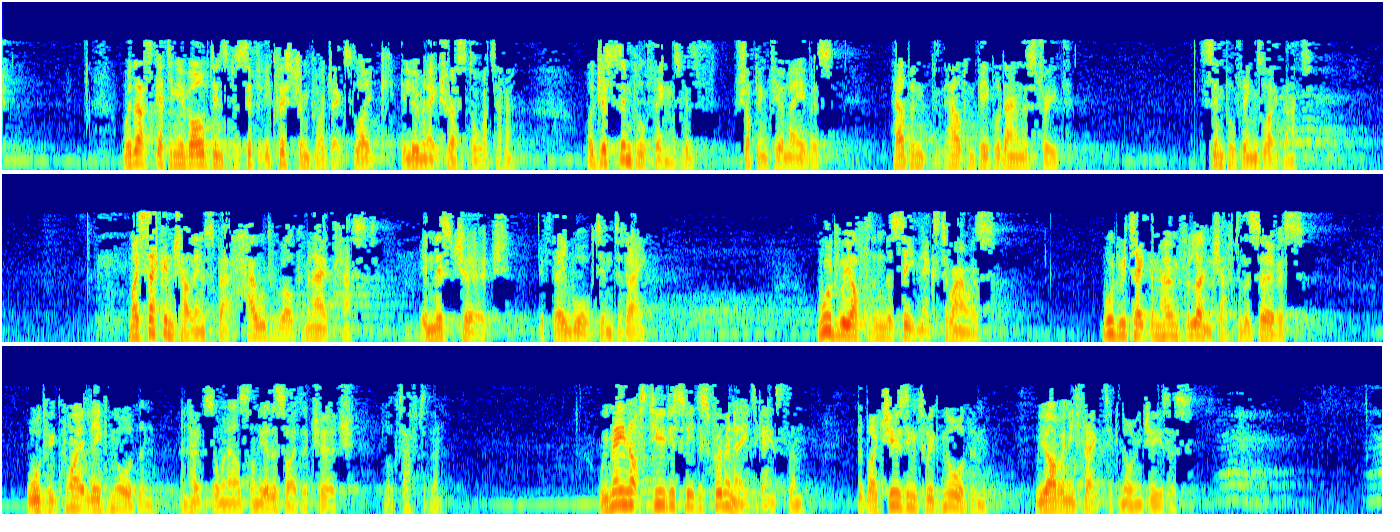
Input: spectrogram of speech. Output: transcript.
With us getting involved in specifically Christian projects like Illuminate Trust or whatever, or just simple things with shopping for your neighbours, helping, helping people down the street. Simple things like that. My second challenge is about how would we welcome an outcast in this church if they walked in today? Would we offer them the seat next to ours? Would we take them home for lunch after the service? Or would we quietly ignore them and hope someone else on the other side of the church looked after them? We may not studiously discriminate against them, but by choosing to ignore them, we are in effect ignoring Jesus.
